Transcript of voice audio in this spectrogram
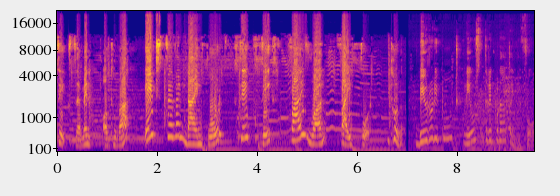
six seven অথবা eight seven nine four six six five one five four. ধন্যবাদ। Bureau report, news Tripura twenty four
